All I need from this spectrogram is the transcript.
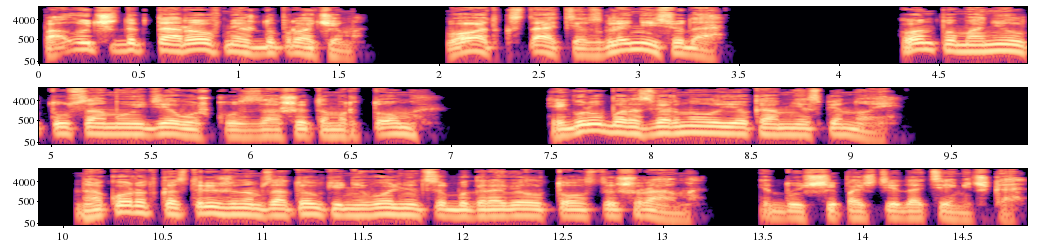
Получишь докторов, между прочим. Вот, кстати, взгляни сюда». Он поманил ту самую девушку с зашитым ртом и грубо развернул ее ко мне спиной. На коротко стриженном затылке невольницы багровел толстый шрам, идущий почти до темечка.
